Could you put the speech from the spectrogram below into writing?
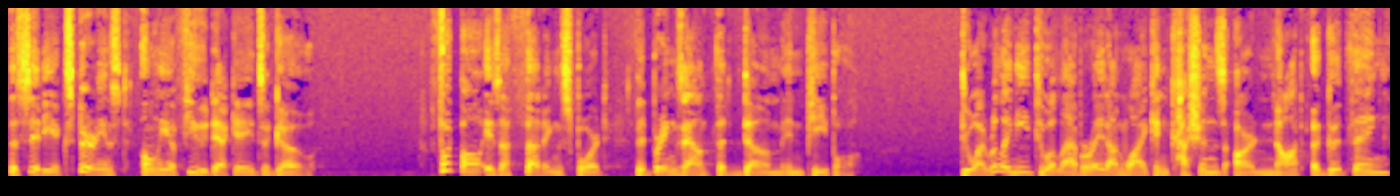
the city experienced only a few decades ago. Football is a thudding sport that brings out the dumb in people. Do I really need to elaborate on why concussions are not a good thing?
